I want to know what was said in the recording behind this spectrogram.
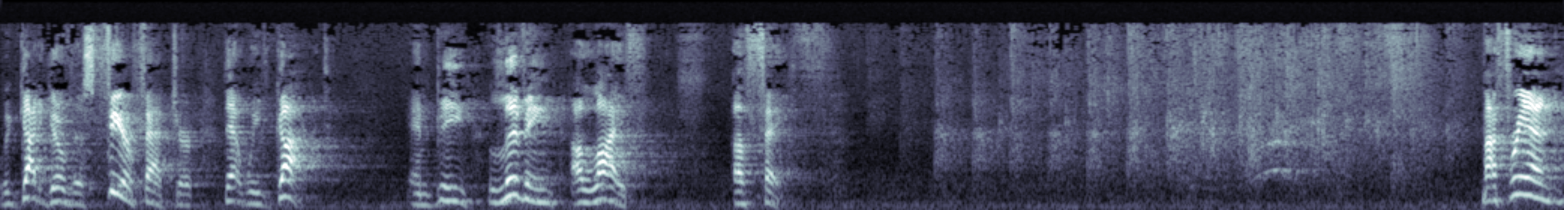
We've got to get over this fear factor that we've got and be living a life of faith. My friend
